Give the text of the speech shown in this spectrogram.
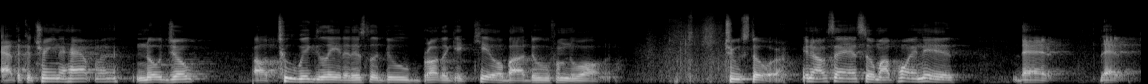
After Katrina happened, no joke, about two weeks later, this little dude brother get killed by a dude from New Orleans. True story. You know what I'm saying? So my point is that that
